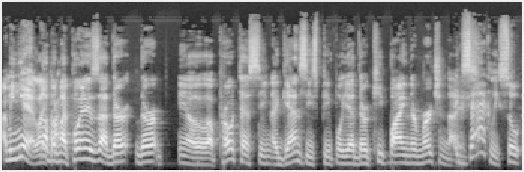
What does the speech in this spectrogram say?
I mean, yeah, like no, but I- my point is that they're they're you know uh, protesting against these people, yet they keep buying their merchandise. exactly. So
